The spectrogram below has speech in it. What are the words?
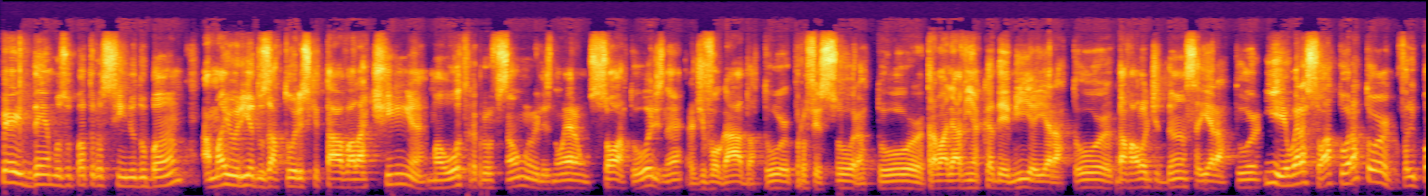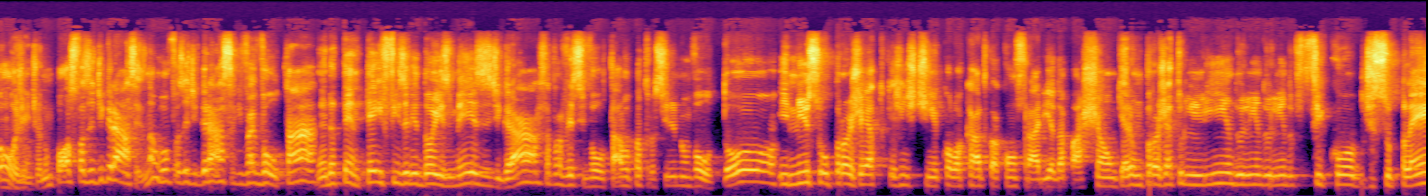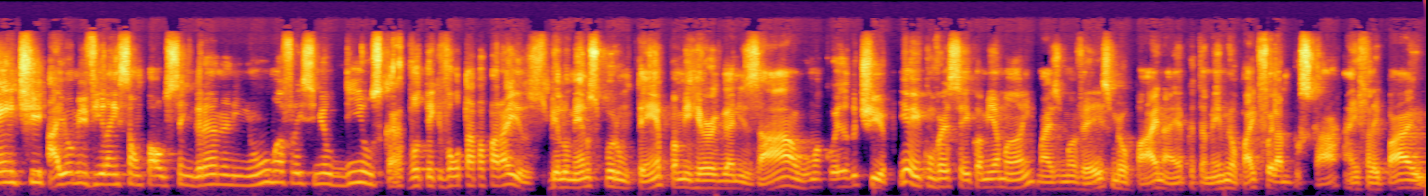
Perdemos o patrocínio do banco. A maioria dos atores que tava lá tinha uma outra profissão, eles não eram só atores, né? Advogado, ator, professor, ator, trabalhava em academia e era ator, dava aula de dança e era ator. E eu era só ator, ator. Eu falei, pô, gente, eu não posso fazer de graça. Eles, não, vou fazer de graça que vai voltar. Eu ainda tentei, fiz ali dois meses de graça para ver se voltava o patrocínio não voltou. E nisso o projeto que a gente tinha colocado com a Confraria da Paixão, que era um projeto lindo, lindo, lindo, ficou de suplente. Aí eu me vi lá em São Paulo sem grana nenhuma. Falei assim, meu Deus, cara, vou ter que voltar para Paraíso. Pelo menos por um tempo, para me reorganizar, alguma coisa do tipo. E aí conversei com a minha mãe, mais uma vez, meu pai na época também, meu pai que foi lá me buscar. Aí falei, pai,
